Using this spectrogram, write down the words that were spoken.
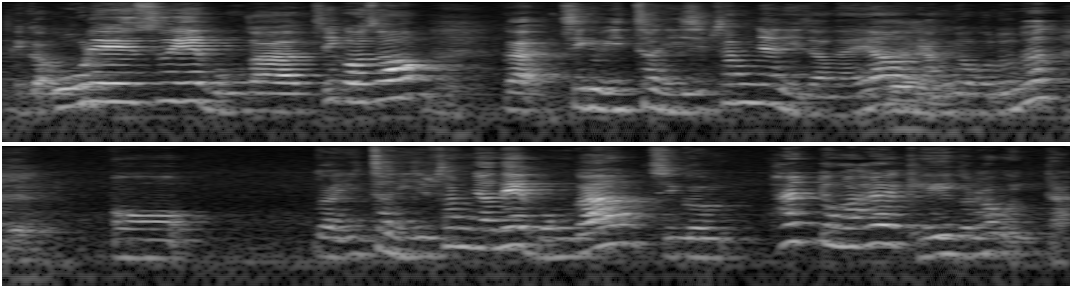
그러니까 올해 수에 뭔가 찍어서 그러니까 지금 2023년이잖아요 네. 양력으로는 네. 어 그러니까 2023년에 뭔가 지금 활동을 할 계획을 하고 있다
